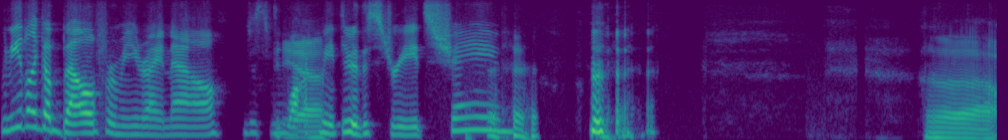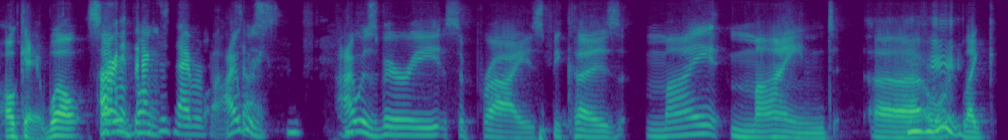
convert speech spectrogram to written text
need like a bell for me right now. Just walk Yeah. me through the streets. Shame. Uh, okay, well, All right, back to Cyberpunk. I Sorry. was I was very surprised because my mind, uh, Mhm. like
